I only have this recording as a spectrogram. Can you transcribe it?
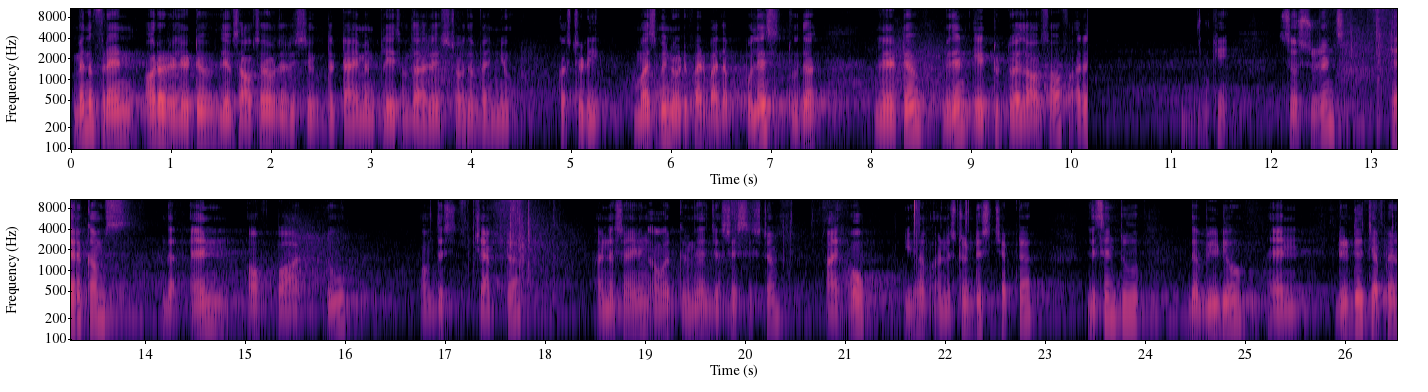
When a friend or a relative lives outside of the district, the time and place of the arrest or the venue custody must be notified by the police to the relative within 8 to 12 hours of arrest. Okay, so students, here comes the end of part 2 of this chapter understanding our criminal justice system. I hope you have understood this chapter. Listen to the video and read the chapter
